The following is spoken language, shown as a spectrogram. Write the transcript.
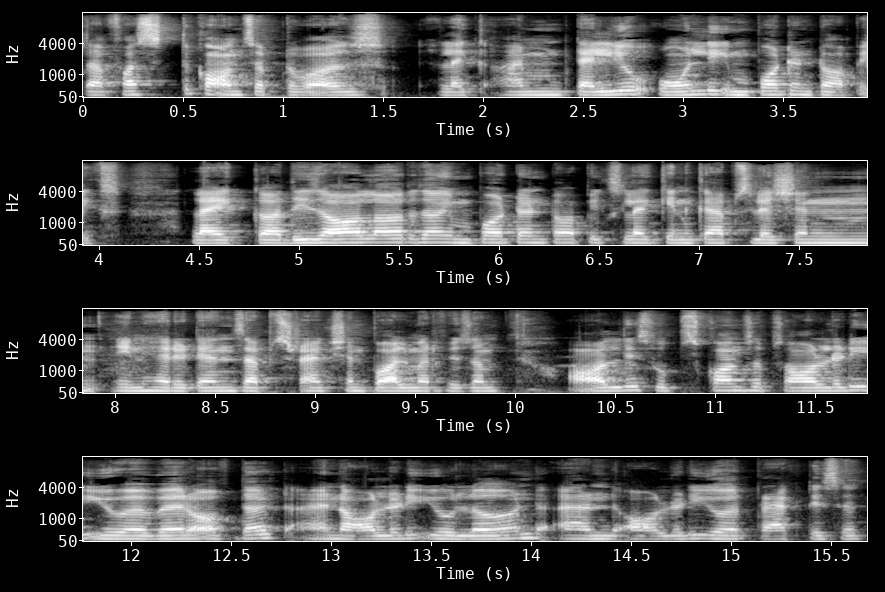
the first concept was like i'm tell you only important topics. Like uh, these all are the important topics like encapsulation inheritance abstraction polymorphism. All these oops concepts already you are aware of that and already you learned and already you are practicing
